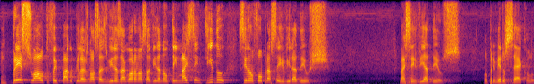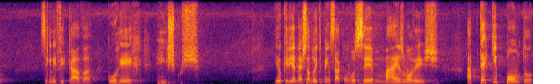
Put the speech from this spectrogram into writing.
Um preço alto foi pago pelas nossas vidas, agora a nossa vida não tem mais sentido se não for para servir a Deus. Mas servir a Deus no primeiro século significava correr riscos. E eu queria nesta noite pensar com você mais uma vez até que ponto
